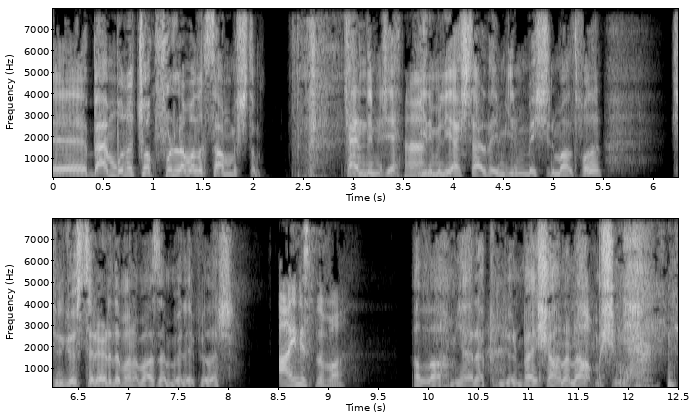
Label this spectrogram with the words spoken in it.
E, ben bunu çok fırlamalık sanmıştım. Kendimce. 20'li yaşlardayım 25-26 falan. Şimdi gösterilerde de bana bazen böyle yapıyorlar. Aynısını mı? Allah'ım ya Rabbim diyorum ben Şahan'a ne yapmışım ya.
